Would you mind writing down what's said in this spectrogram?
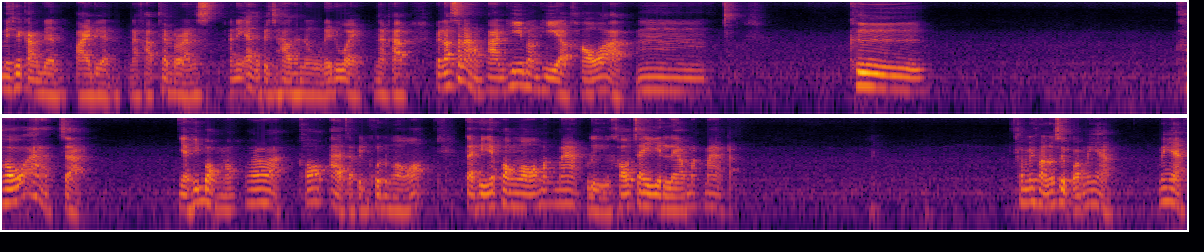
ไม่ใช่กลางเดือนปลายเดือนนะครับ temperance อันนี้อาจจะเป็นชาวธนูได้ด้วยนะครับ เป็นลักษณะของการที่บางทีอะเขาอะอืมคือเขาอาจจะอย่างที่บอกเนาะเพราะว่าเขาอาจจะเป็นคนง้อ แต่ทีนี้พอง้อมาก ๆ หรือเขาใจเย็นแล้วมาก ๆอะเขาไมีความรู้สึกว่าไม่อยากไม่อยาก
